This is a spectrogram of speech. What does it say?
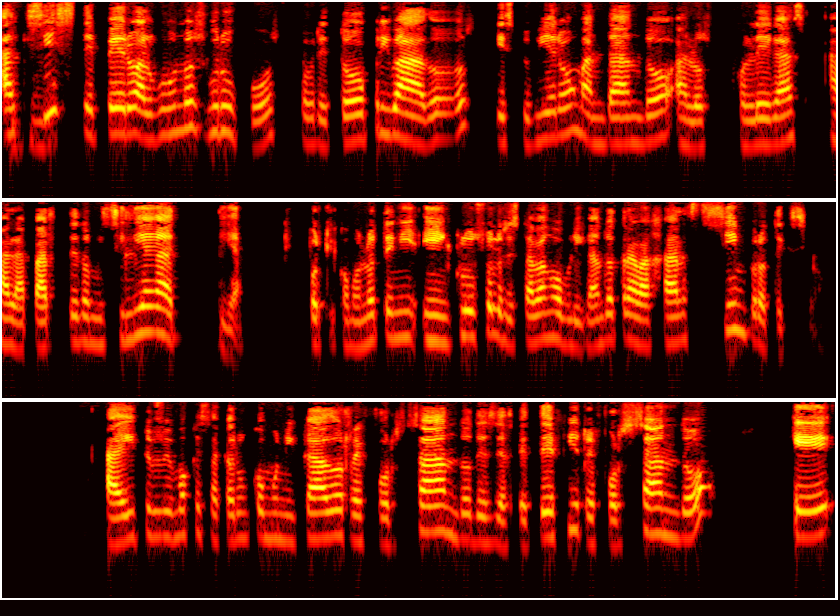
Existe, pero algunos grupos, sobre todo privados, que estuvieron mandando a los colegas a la parte domiciliaria, porque como no tenía, incluso los estaban obligando a trabajar sin protección. Ahí tuvimos que sacar un comunicado reforzando desde ASPETEFI, reforzando que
